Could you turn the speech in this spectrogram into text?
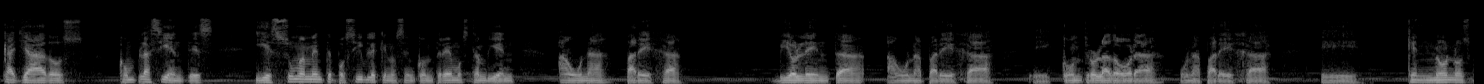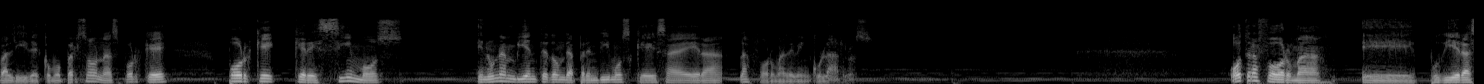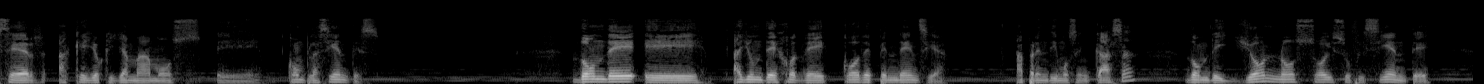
callados, complacientes, y es sumamente posible que nos encontremos también a una pareja violenta, a una pareja eh, controladora, una pareja eh, que no nos valide como personas. ¿Por qué? Porque crecimos en un ambiente donde aprendimos que esa era la forma de vincularnos. Otra forma eh, pudiera ser aquello que llamamos eh, complacientes, donde eh, hay un dejo de codependencia. Aprendimos en casa, donde yo no soy suficiente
